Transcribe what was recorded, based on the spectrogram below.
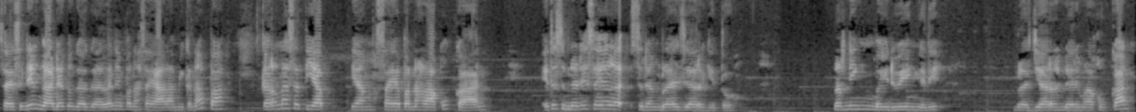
saya sendiri nggak ada kegagalan yang pernah saya alami. Kenapa? Karena setiap yang saya pernah lakukan itu sebenarnya saya sedang belajar gitu. Learning by doing jadi belajar dari melakukan.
